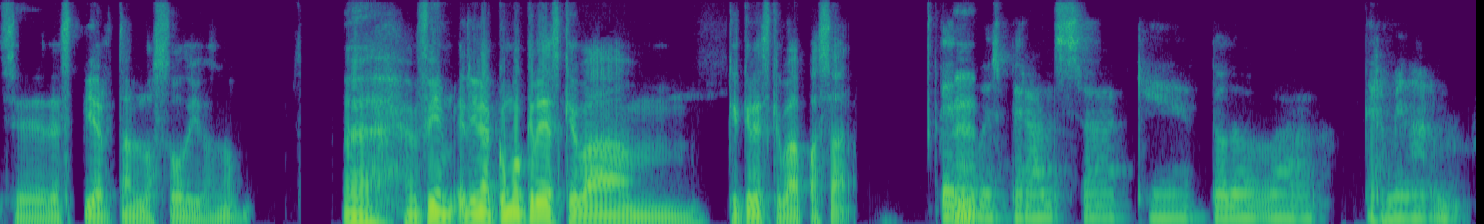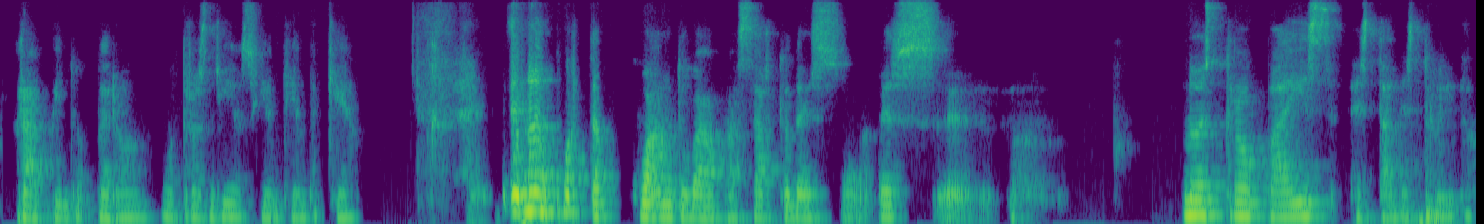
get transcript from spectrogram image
se despiertan los odios, ¿no? Eh, en fin, Irina, ¿cómo crees que va, mm, qué crees que va a pasar? Tengo eh, esperanza que todo va a terminar rápido, pero otros días yo entiendo que eh, no importa cuándo va a pasar todo eso, es, nuestro país está destruido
